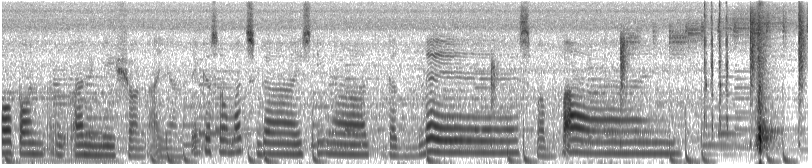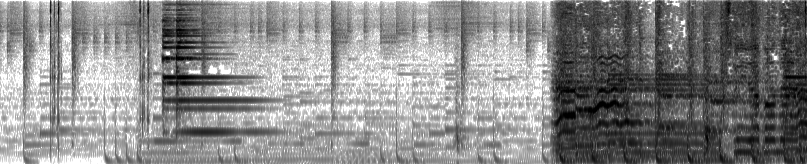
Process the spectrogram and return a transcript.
Button animation. Ayan. Thank you so much guys. Ingat. God bless. Bye-bye. Up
